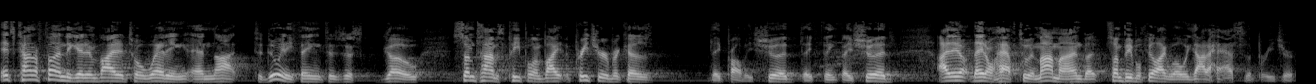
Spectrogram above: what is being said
it's kind of fun to get invited to a wedding and not to do anything, to just go. Sometimes people invite the preacher because they probably should. They think they should. I they don't, they don't have to in my mind, but some people feel like, well, we got to ask the preacher.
